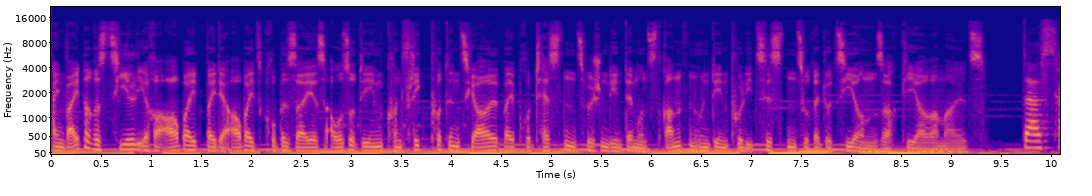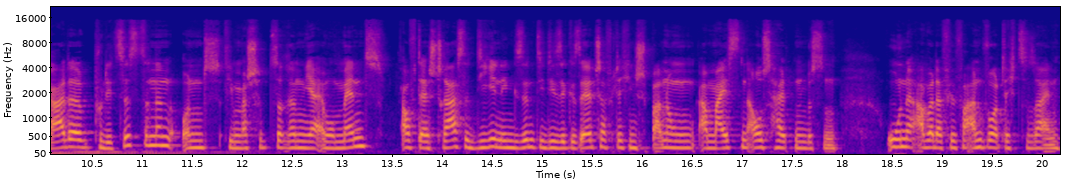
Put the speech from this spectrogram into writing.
Ein weiteres Ziel ihrer Arbeit bei der Arbeitsgruppe sei es außerdem, Konfliktpotenzial bei Protesten zwischen den Demonstranten und den Polizisten zu reduzieren, sagt Chiara Malz dass gerade Polizistinnen und Klimaschützerinnen ja im Moment auf der Straße diejenigen sind, die diese gesellschaftlichen Spannungen am meisten aushalten müssen, ohne aber dafür verantwortlich zu sein.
